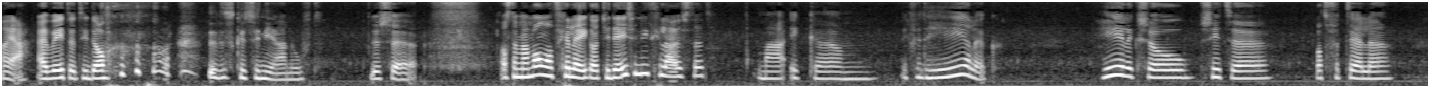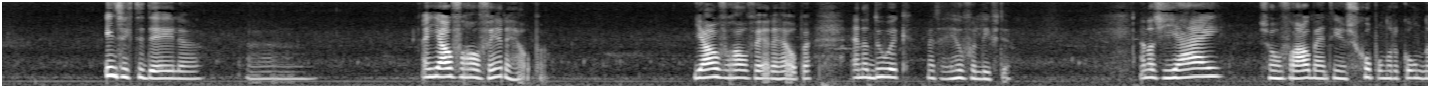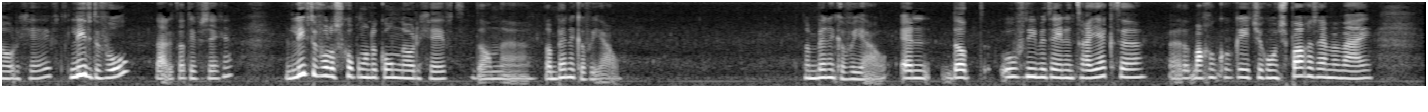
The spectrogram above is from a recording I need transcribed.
Nou ja, hij weet dat hij dan de discussie niet aan hoeft. Dus uh, als naar mijn man had gelegen, had je deze niet geluisterd. Maar ik, um, ik vind het heerlijk. Heerlijk zo zitten, wat vertellen, inzichten delen, eh, en jou vooral verder helpen. Jou vooral verder helpen. En dat doe ik met heel veel liefde. En als jij zo'n vrouw bent die een schop onder de kont nodig heeft, liefdevol, laat ik dat even zeggen, een liefdevolle schop onder de kont nodig heeft, dan, uh, dan ben ik er voor jou. Dan ben ik er voor jou. En dat hoeft niet meteen in trajecten. Uh, dat mag ook een keertje gewoon sparren zijn met mij.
